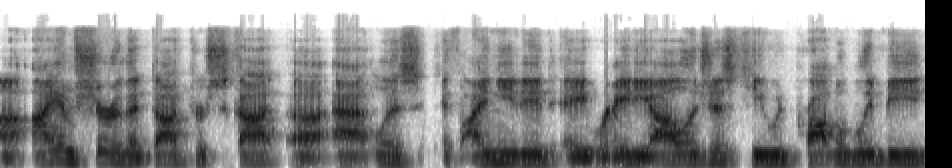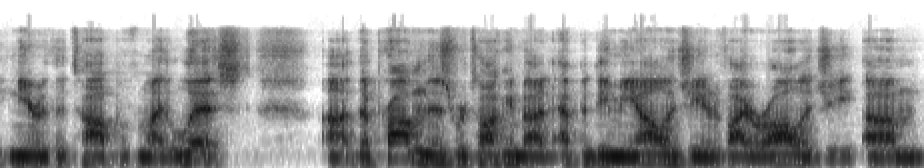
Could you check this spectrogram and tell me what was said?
uh, I am sure that Dr. Scott uh, Atlas, if I needed a radiologist, he would probably be near the top of my list. Uh, the problem is we're talking about epidemiology and virology, um,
